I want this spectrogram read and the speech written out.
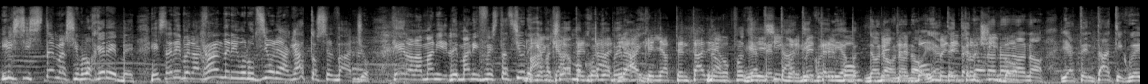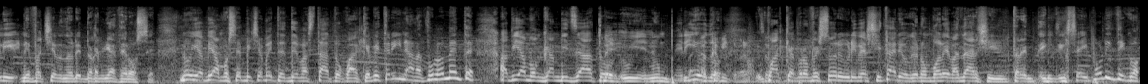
il sistema si bloccherebbe e sarebbe la grande rivoluzione a gatto selvaggio, che era mani- le manifestazioni Ma che facevamo con gli operai. anche gli attentati nei confronti dei singoli, mettere bom- no, no, mettere no, no, bombe dentro il no, no, cibo. no, no, gli attentati quelli li facevano le brigate rosse. Noi abbiamo semplicemente devastato qualche vetrina, naturalmente, abbiamo gambizzato Beh, in un periodo capito, però, qualche professore universitario che non voleva darci il, 30 il 6 politico.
